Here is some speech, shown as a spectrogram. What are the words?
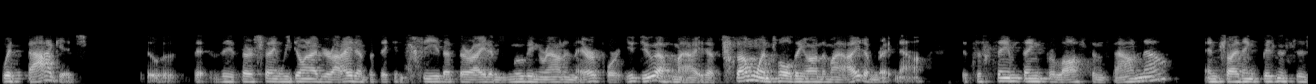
with baggage. They're saying we don't have your item, but they can see that their item's moving around in the airport. You do have my item. Someone's holding on to my item right now. It's the same thing for lost and found now. And so I think businesses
